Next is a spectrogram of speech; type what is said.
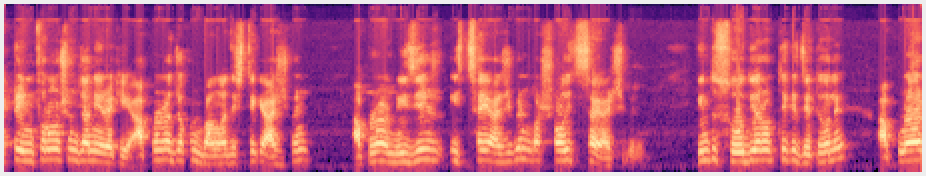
একটা ইনফরমেশন জানিয়ে রাখি, আপনারা যখন বাংলাদেশ থেকে আসবেন, আপনারা নিজের ইচ্ছায় আসবেন বা স্বইচ্ছায় আসবেন। কিন্তু সৌদি আরব থেকে যেতে হলে আপনার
